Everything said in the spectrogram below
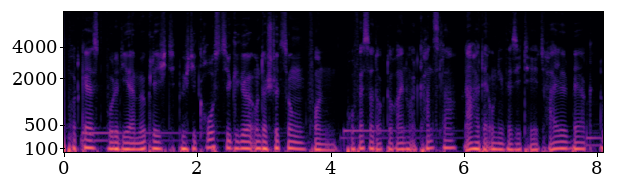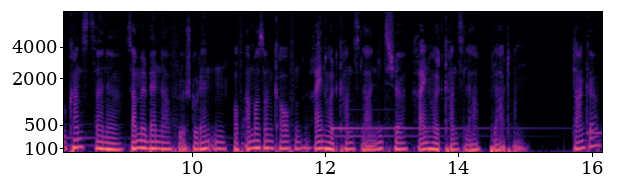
Podcast wurde dir ermöglicht durch die großzügige Unterstützung von Professor Dr. Reinhold Kanzler nahe der Universität Heidelberg. Du kannst seine Sammelbänder für Studenten auf Amazon kaufen. Reinhold Kanzler Nietzsche, Reinhold Kanzler Platon. Danke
